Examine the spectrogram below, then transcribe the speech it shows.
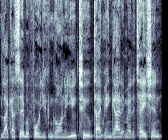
Like I said before, you can go on to YouTube, type in guided meditation,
